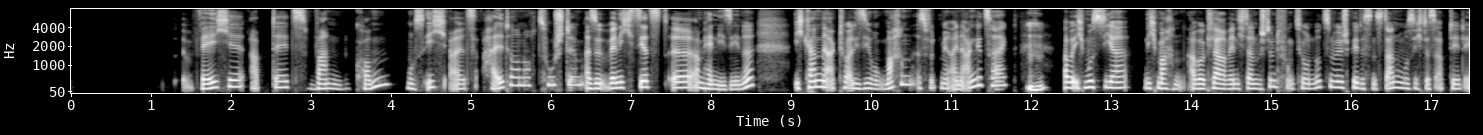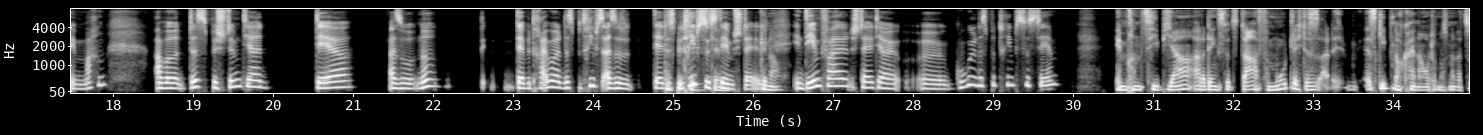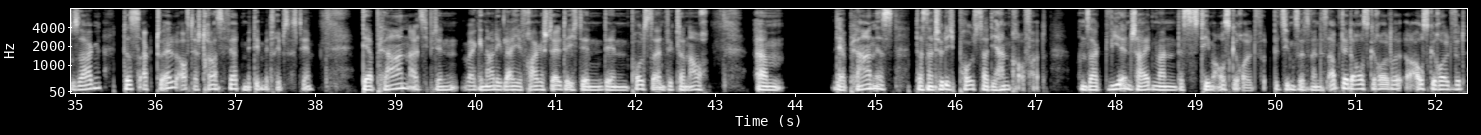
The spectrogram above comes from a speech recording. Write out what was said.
welche Updates wann kommen? Muss ich als Halter noch zustimmen? Also wenn ich es jetzt äh, am Handy sehe, ne? ich kann eine Aktualisierung machen, es wird mir eine angezeigt, mhm. aber ich muss die ja nicht machen. Aber klar, wenn ich dann bestimmte Funktionen nutzen will, spätestens dann muss ich das Update eben machen. Aber das bestimmt ja der, also ne, der Betreiber des Betriebs, also der das, das Betriebssystem, Betriebssystem stellt. Genau. In dem Fall stellt ja äh, Google das Betriebssystem. Im Prinzip ja, allerdings wird es da vermutlich, das ist, es gibt noch kein Auto, muss man dazu sagen, das aktuell auf der Straße fährt mit dem Betriebssystem. Der Plan, als ich den, weil genau die gleiche Frage stellte ich den, den Polestar-Entwicklern auch, ähm, der Plan ist, dass natürlich Polestar die Hand drauf hat und sagt, wir entscheiden, wann das System ausgerollt wird, beziehungsweise wenn das Update ausgerollt, ausgerollt wird,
